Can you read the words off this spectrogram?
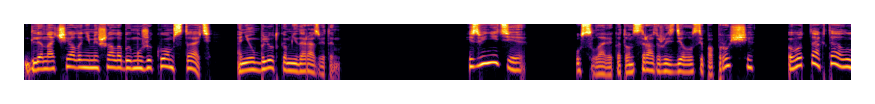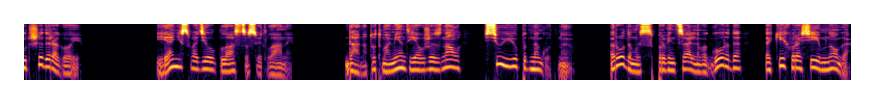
Для начала не мешало бы мужиком стать, а не ублюдком недоразвитым. «Извините», у Славика тон сразу же сделался попроще. Вот так-то лучше, дорогой. Я не сводил глаз со Светланы. Да, на тот момент я уже знал всю ее подноготную. Родом из провинциального города, таких в России много.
